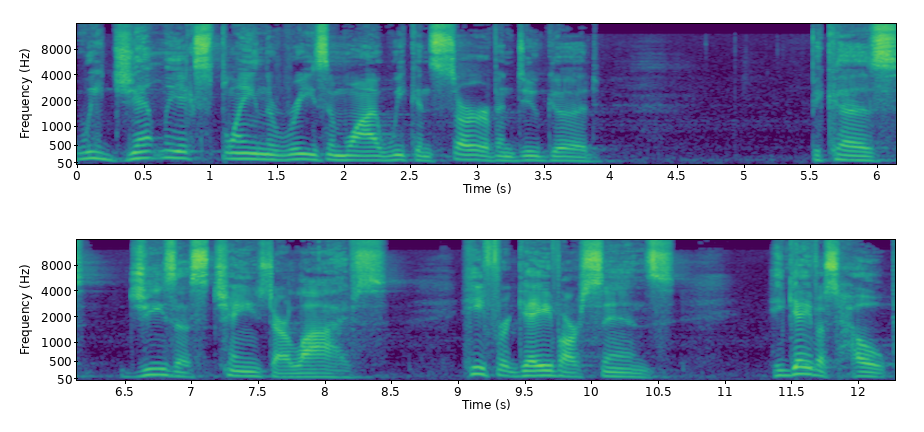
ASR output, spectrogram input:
we gently explain the reason why we can serve and do good. Because Jesus changed our lives, He forgave our sins, He gave us hope.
